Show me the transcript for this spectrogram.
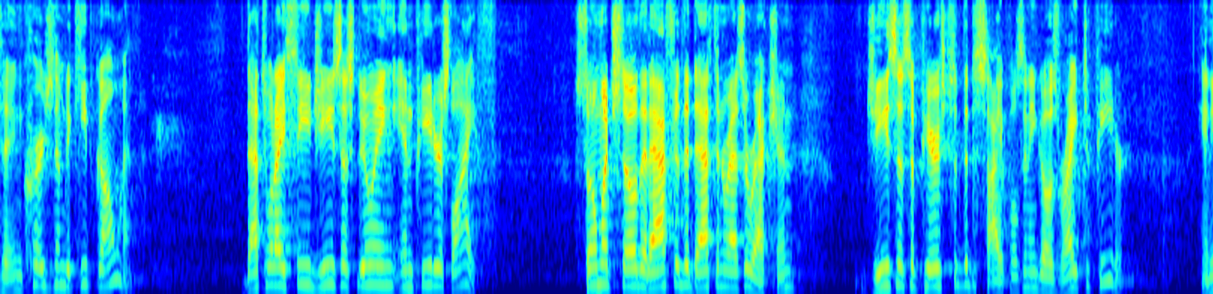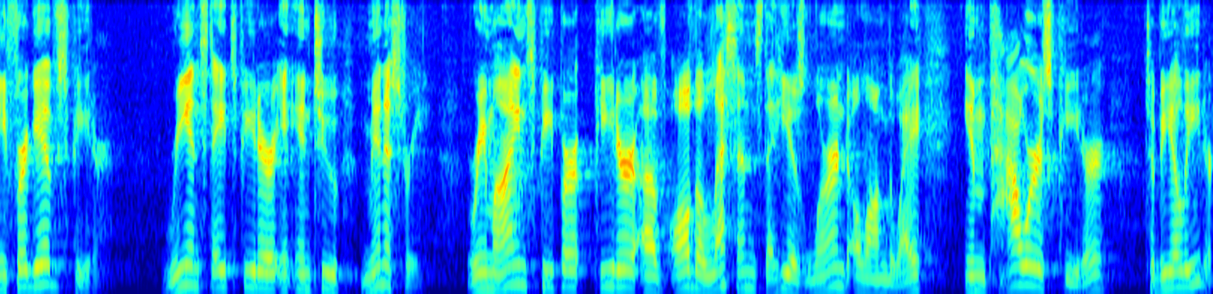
to encourage them to keep going. That's what I see Jesus doing in Peter's life. So much so that after the death and resurrection, Jesus appears to the disciples and he goes right to Peter. And he forgives Peter, reinstates Peter into ministry, reminds Peter of all the lessons that he has learned along the way, empowers Peter to be a leader.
